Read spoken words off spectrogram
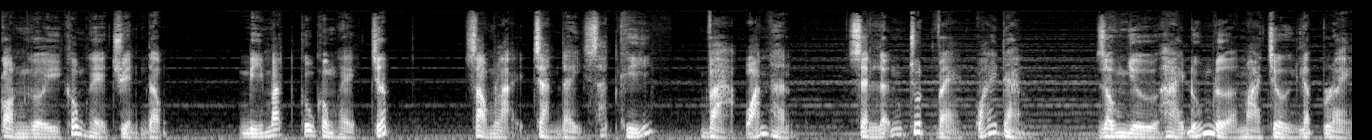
Còn người không hề chuyển động. Mí mắt cũng không hề chấp Xong lại tràn đầy sát khí Và oán hận, Xen lẫn chút vẻ quái đản, Giống như hai đốm lửa mà trời lập lòe.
